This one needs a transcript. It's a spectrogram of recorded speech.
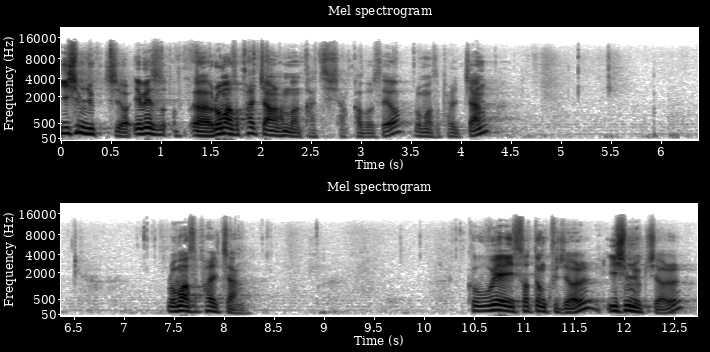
26절 에베소 어, 로마서 8장을 한번 같이 가보세요. 로마서 8장 로마서 8장 그 위에 있었던 9절, 26절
